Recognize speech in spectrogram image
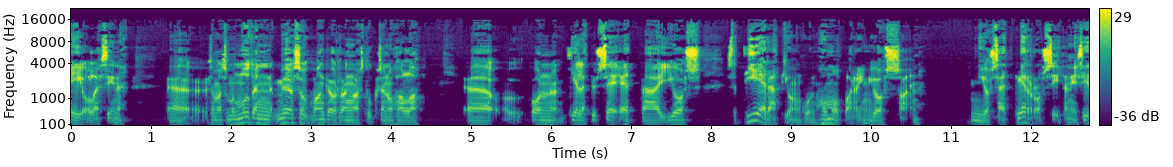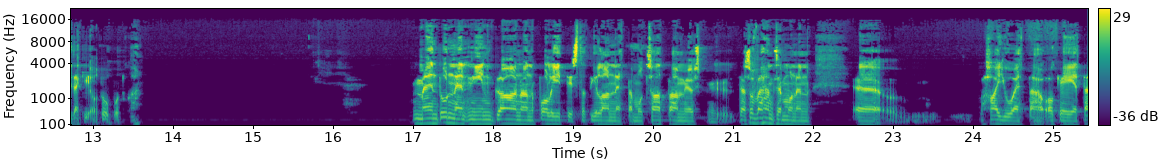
ei ole siinä samassa. Mutta muuten myös vankeusrangaistuksen uhalla on kielletty se, että jos sä tiedät jonkun homoparin jossain, niin jos sä et kerro siitä, niin siitäkin joutuu putkaan. Mä en tunne niin Gaanan poliittista tilannetta, mutta saattaa myös, tässä on vähän semmoinen haju, että okei, että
